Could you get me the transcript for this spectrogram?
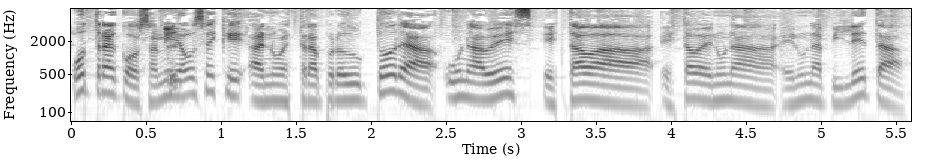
Otra cosa, mira, vos sabés que a nuestra productora una vez estaba, estaba en una, en una pileta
